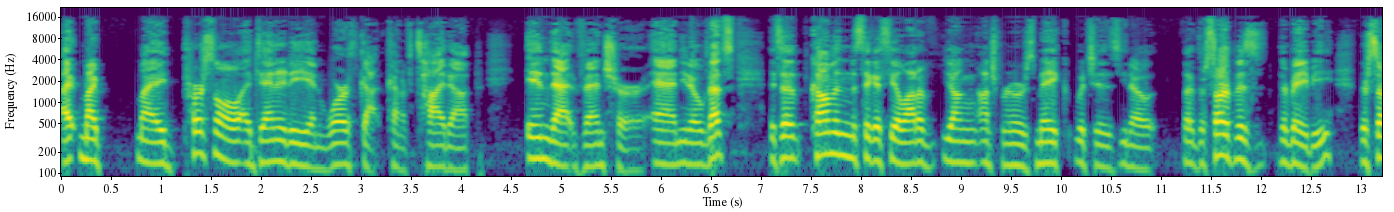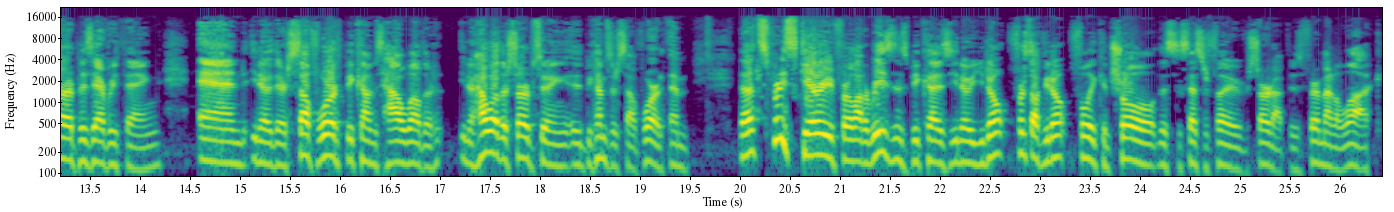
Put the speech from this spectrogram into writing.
I my my personal identity and worth got kind of tied up in that venture, and you know that's it's a common mistake I see a lot of young entrepreneurs make, which is you know their startup is their baby. Their startup is everything, and you know their self worth becomes how well their you know how well their startup's doing. It becomes their self worth, and that's pretty scary for a lot of reasons because you know you don't first off you don't fully control the success or failure of your startup. There's a fair amount of luck,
